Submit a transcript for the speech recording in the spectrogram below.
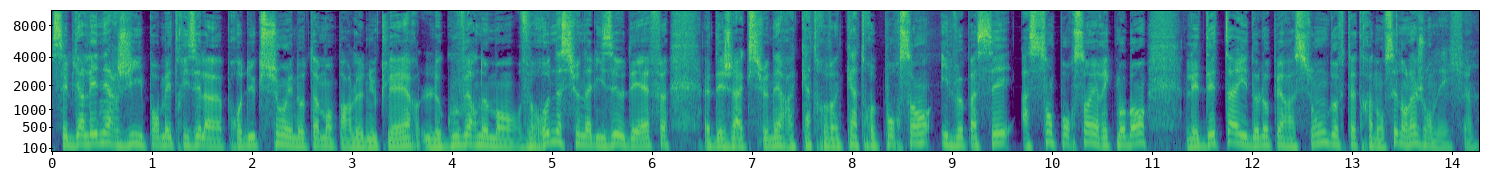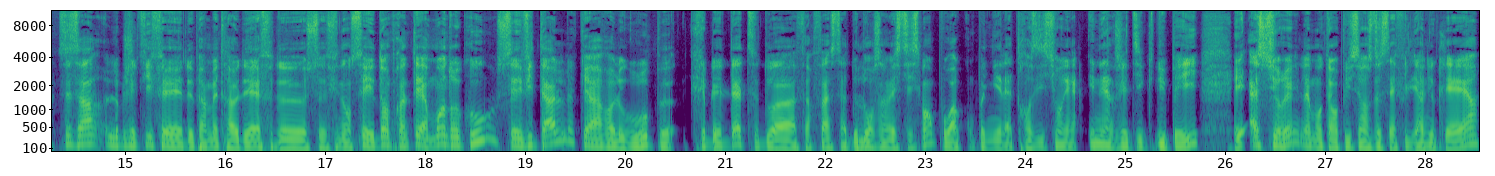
c'est bien l'énergie pour maîtriser la production et notamment par le nucléaire. Le gouvernement veut renationaliser EDF, déjà actionnaire à 84%. Il veut passer à 100%. Eric Mauban, les détails de l'opération doivent être annoncés dans la journée. C'est ça, l'objectif est de permettre à EDF de se financer et d'emprunter à moindre coût. C'est vital car le groupe criblé de doit faire face à de lourds investissements pour accompagner la transition énergétique du pays et assurer la montée en puissance de sa filière nucléaire.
